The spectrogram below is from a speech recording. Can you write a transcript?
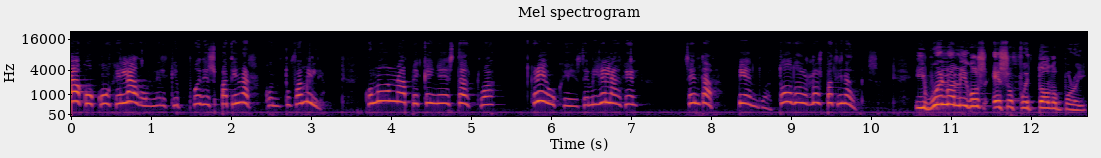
lago congelado en el que puedes patinar con tu familia, con una pequeña estatua, creo que es de Miguel Ángel, sentada viendo a todos los patinadores. Y bueno amigos, eso fue todo por hoy.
